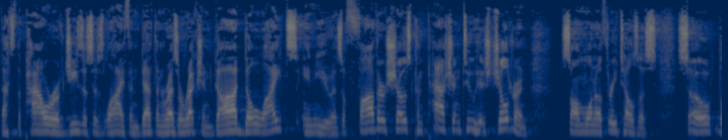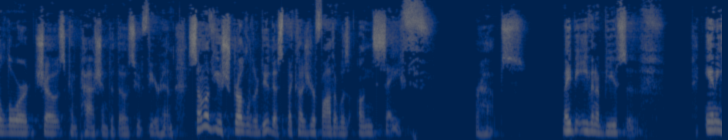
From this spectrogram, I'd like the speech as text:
That's the power of Jesus' life and death and resurrection. God delights in you as a father shows compassion to his children. Psalm 103 tells us, So the Lord shows compassion to those who fear him. Some of you struggle to do this because your father was unsafe, perhaps, maybe even abusive. Any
